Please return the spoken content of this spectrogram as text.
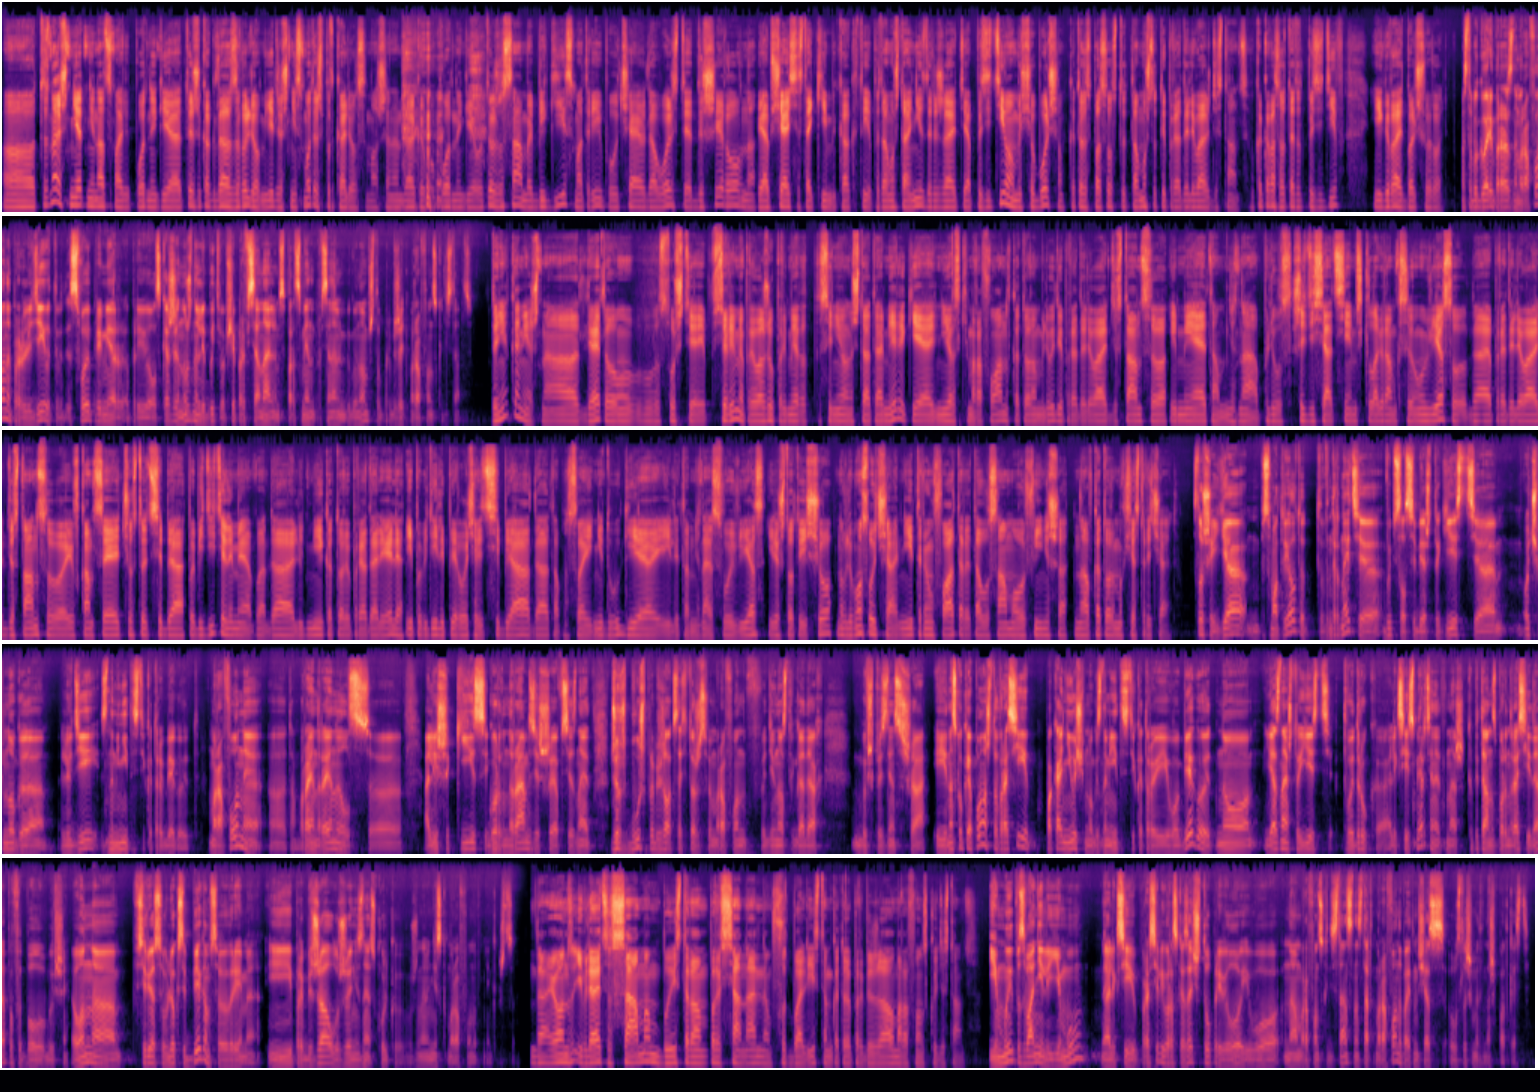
А, ты знаешь, нет, не надо смотреть под ноги. Ты же, когда за рулем едешь, не смотришь под колеса машины, да, как бы под ноги. Вот то же самое. Беги, смотри, получай удовольствие, дыши ровно и общайся с такими, как ты, потому что они заряжают тебя позитивом еще больше, который способствует тому, что ты преодолеваешь дистанцию. Как раз вот этот позитив и играет большую роль. Мы с тобой говорим про разные марафоны, про людей. Вот свой пример привел. Скажи, нужно ли быть вообще профессиональным спортсменом, профессиональным бегуном, чтобы пробежать марафонскую дистанцию? Да нет, конечно. Для этого, слушайте, все время привожу пример Соединенных Штатов Америки, Нью-Йоркский марафон, в котором люди преодолевают дистанцию, имея там, не знаю, плюс 60-70 килограмм к своему весу, да, преодолевают дистанцию и в конце чувствуют себя победителями, да, людьми, которые преодолели и победили в первую очередь себя, да, там, свои недуги, энергия или там, не знаю, свой вес или что-то еще. Но в любом случае они триумфаторы того самого финиша, на, в котором их все встречают. Слушай, я посмотрел тут в интернете, выписал себе, что есть э, очень много людей, знаменитостей, которые бегают марафоны. Э, там Райан Рейнольдс, э, Алиша Кис, Гордон Рамзи, шеф, все знают. Джордж Буш пробежал, кстати, тоже свой марафон в 90-х годах, бывший президент США. И насколько я понял, что в России пока не очень много знаменитостей, которые его бегают, но я знаю, что есть твой друг Алексей Смертин, это наш капитан сборной России, да, по футболу бывший. Он всерьез увлекся бегом в свое время и пробежал уже, не знаю, знаю сколько, уже, наверное, несколько марафонов, мне кажется. Да, и он является самым быстрым профессиональным футболистом, который пробежал марафонскую дистанцию. И мы позвонили ему, Алексею, просили его рассказать, что привело его на марафонскую дистанцию, на старт марафона, поэтому сейчас услышим это в нашем подкасте.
